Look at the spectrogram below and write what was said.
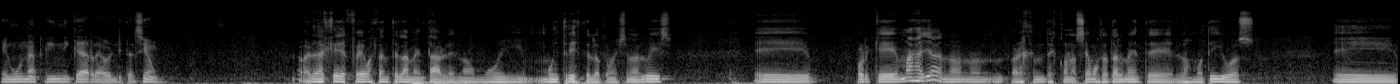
en una clínica de rehabilitación. La verdad es que fue bastante lamentable, ¿no? Muy, muy triste lo que menciona Luis. Eh, porque más allá, no, no, ahora que desconocemos totalmente los motivos. Eh,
